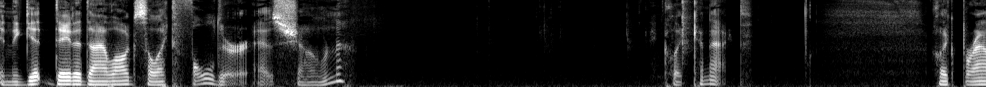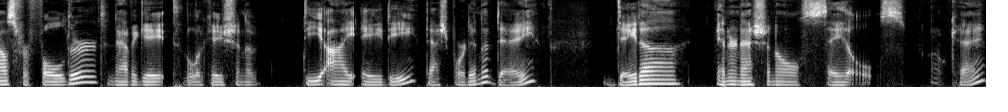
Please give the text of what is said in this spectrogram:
In the Get Data dialog, select Folder as shown and click Connect. Click Browse for Folder to navigate to the location of DIAD, Dashboard in a Day, Data International Sales. Okay,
